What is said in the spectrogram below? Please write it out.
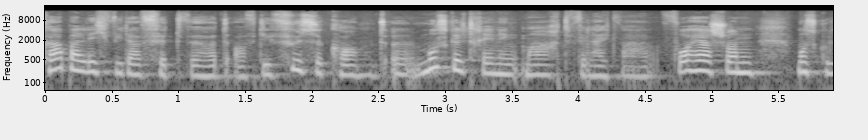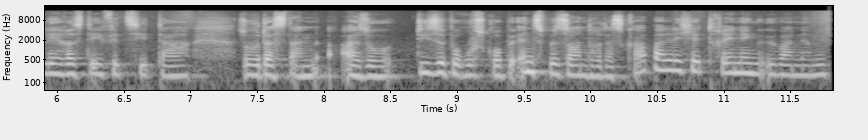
körperlich wieder fit wird, auf die Füße kommt, äh, Muskeltraining macht. Vielleicht war vorher schon muskuläres Defizit da, so dass dann also diese Berufsgruppe insbesondere das körperliche Training übernimmt.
